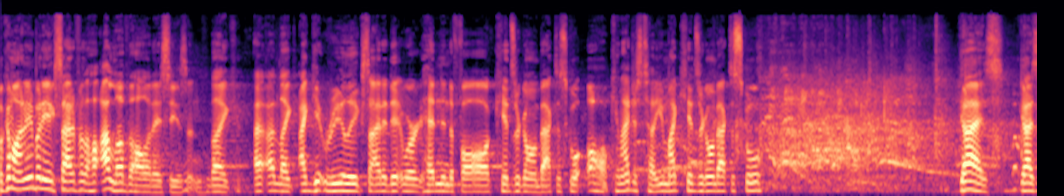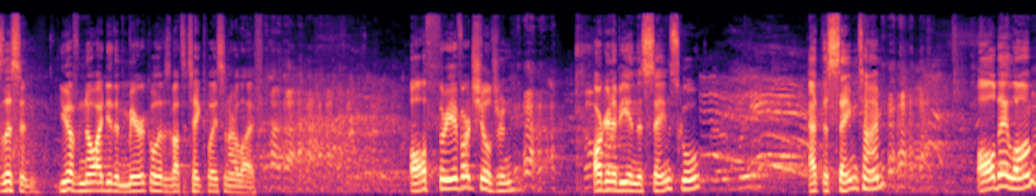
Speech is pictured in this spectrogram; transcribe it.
But come on, anybody excited for the? Ho- I love the holiday season. Like, I, I, like I get really excited. We're heading into fall. Kids are going back to school. Oh, can I just tell you, my kids are going back to school. guys, guys, listen. You have no idea the miracle that is about to take place in our life. All three of our children are going to be in the same school at the same time, all day long,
